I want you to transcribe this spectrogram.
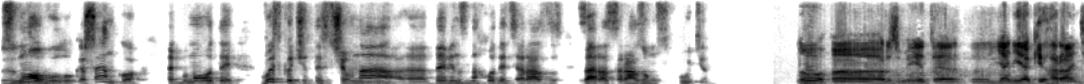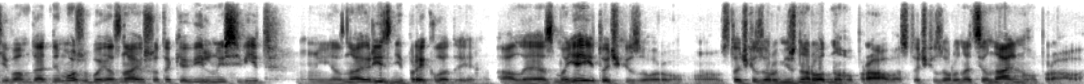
знову Лукашенко, так би мовити, вискочити з човна, е, де він знаходиться раз зараз разом з Путіним? Ну е, розумієте, е, я ніяких гарантій вам дати не можу, бо я знаю, що таке вільний світ. Я знаю різні приклади, але з моєї точки зору, з точки зору міжнародного права, з точки зору національного права,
